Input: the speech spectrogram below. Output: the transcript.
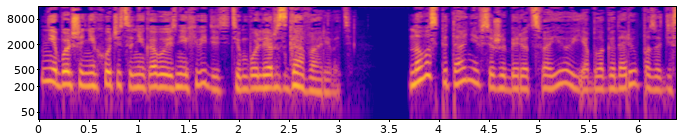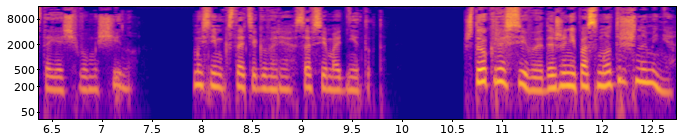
мне больше не хочется никого из них видеть, тем более разговаривать. Но воспитание все же берет свое, и я благодарю позади стоящего мужчину. Мы с ним, кстати говоря, совсем одни тут. «Что красивое, даже не посмотришь на меня?»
